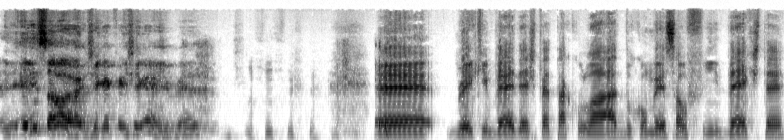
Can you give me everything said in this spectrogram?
Ele só, chega, chega aí, É, Breaking Bad é espetacular, do começo ao fim. Dexter,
